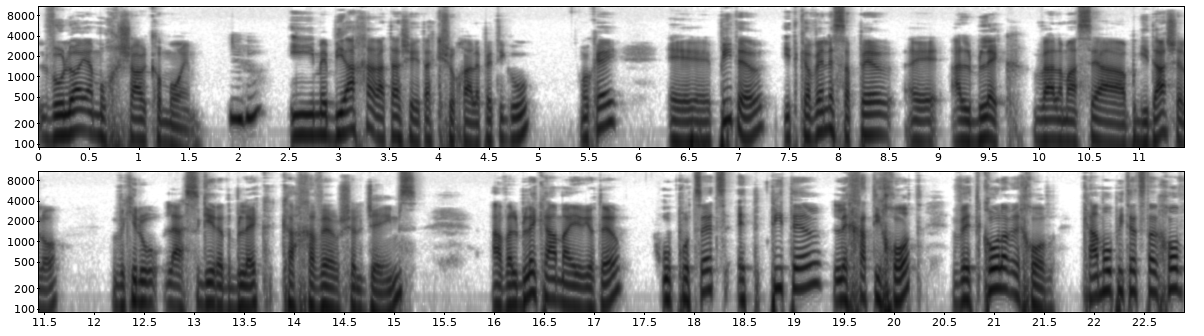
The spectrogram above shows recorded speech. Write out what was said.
והוא לא היה מוכשר כמוהם. מהמם. היא מביעה חרטה שהיא הייתה קשוחה לפטיגרו, אוקיי? אה, פיטר התכוון לספר אה, על בלק ועל המעשה הבגידה שלו, וכאילו להסגיר את בלק כחבר של ג'יימס, אבל בלק היה מהיר יותר, הוא פוצץ את פיטר לחתיכות ואת כל הרחוב. כמה הוא פיצץ את הרחוב?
